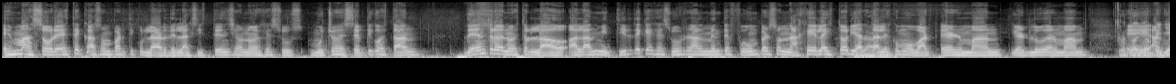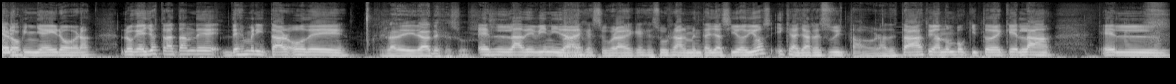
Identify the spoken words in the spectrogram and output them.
Es más, sobre este caso en particular de la existencia o no de Jesús, muchos escépticos están dentro de nuestro lado al admitir de que Jesús realmente fue un personaje de la historia, tales como Bart Ehrman, Gerd Luderman, Antonio, eh, Piñeiro. ¿verdad? Lo que ellos tratan de desmeritar o de... Es la deidad de Jesús. Es la divinidad de Jesús, ¿verdad? Que Jesús realmente haya sido Dios y que haya resucitado, ¿verdad? Estaba estudiando un poquito de que la... El,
